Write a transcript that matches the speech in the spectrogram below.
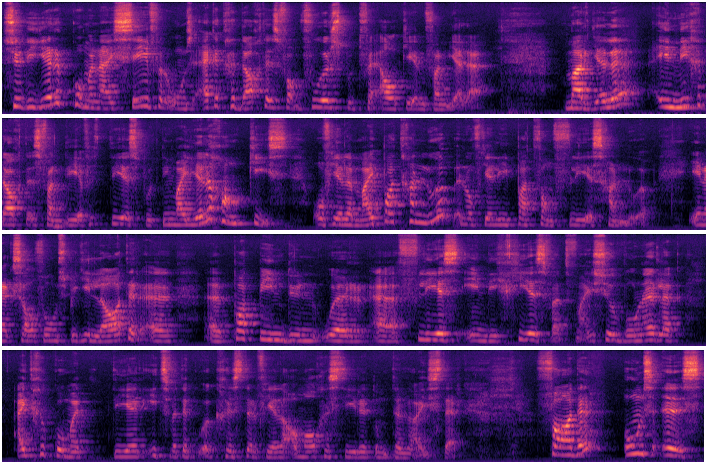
So die Here kom en hy sê vir ons, ek het gedagtes van voorspoed vir elkeen van julle. Maar julle en nie gedagtes van teëspoed nie, maar julle gaan kies of julle my pad gaan loop en of julle die pad van vlees gaan loop. En ek sal vir ons bietjie later 'n 'n potpien doen oor 'n uh, vlees en die gees wat vir my so wonderlik uitgekom het deur iets wat ek ook gister vir julle almal gestuur het om te luister. Vader, ons is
